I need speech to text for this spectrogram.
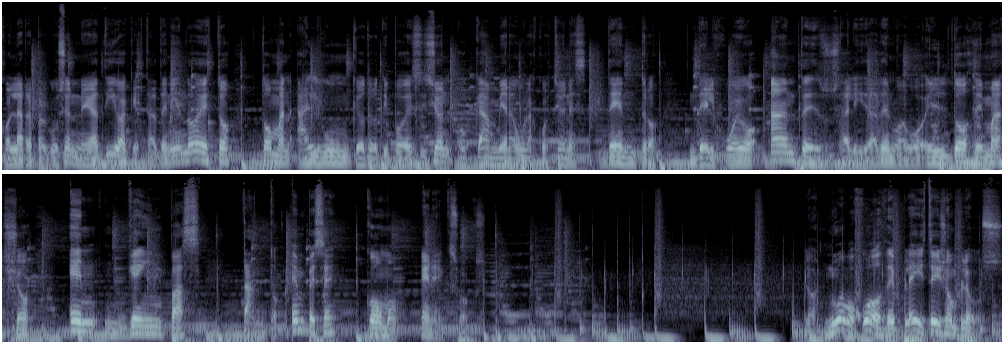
con la repercusión negativa que está teniendo esto, toman algún que otro tipo de decisión o cambian algunas cuestiones dentro del juego antes de su salida de nuevo el 2 de mayo en Game Pass, tanto en PC como en Xbox. Los nuevos juegos de PlayStation Plus.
